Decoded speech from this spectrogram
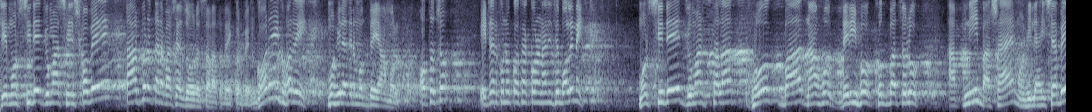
যে মসজিদে জুমা শেষ হবে, তারপরে তারা বাসায় জোহরের সালাত আদায় করবেন। ঘরে ঘরে মহিলাদের মধ্যে আমল। অথচ এটার কোনো কথা কোরআন হাদিসে বলে নাই। মসজিদে জুমার সালাত হোক বা না হোক, দেরি হোক, খুতবা চলুক, আপনি বাসায় মহিলা হিসাবে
